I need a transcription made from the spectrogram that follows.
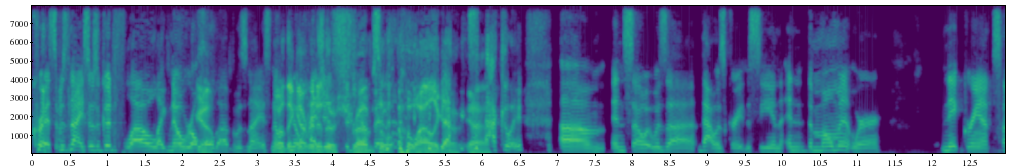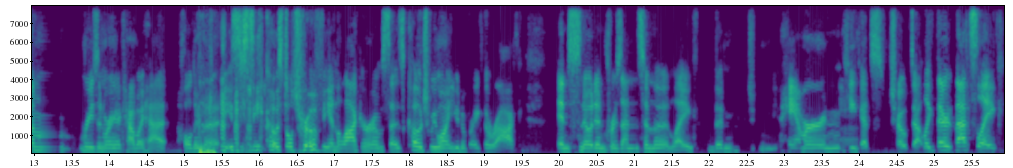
chris it was nice it was a good flow like no real Yeah. hold up it was nice no well, they no got rid of those shrubs a, a while ago. yeah. exactly um and so it was uh that was great to see and and the moment where Nick Grant, some reason wearing a cowboy hat, holding the ACC Coastal Trophy in the locker room, says, "Coach, we want you to break the rock." And Snowden presents him the like the hammer, and he uh-huh. gets choked out. Like there, that's like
